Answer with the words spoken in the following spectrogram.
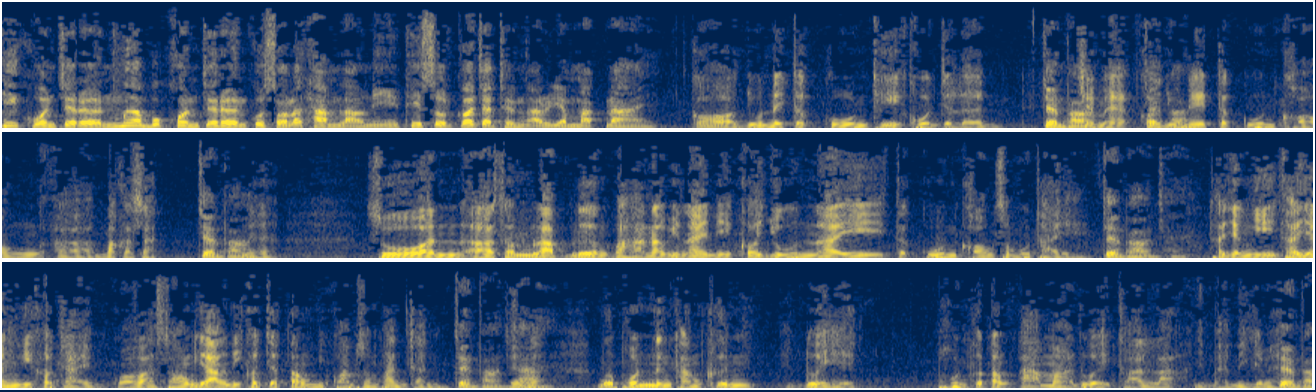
ที่ควรเจริญ เมื่อบุคคลเจริญกุศลธรรมเหล่านี้ที่สุดก็จะถึงอริยมรรคได้ ก็อยู่ในตระกูลที่ควรเจริญ ใช่ไหมก็อยู่ในตระกูลของมรรคสัตว์เจริญพรส่วนสำหรับเรื่องปหานวินัยนี้ก็อยู่ในตระกูลของสมุทัยเจนพรใช่ถ้าอย่างนี้ถ้าอย่างนี้เข้าใจเพราะว่าสองอย่างนี้เขาจะต้องมีความสัมพันธ์กันเจนพรใช่ไหมเมื่อผลหนึ่งทำขึ้นด้วยเหตุ ผลก็ต้องตามมาด้วยการละอย่างแบบนี้ใช่ไหมเจนพร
